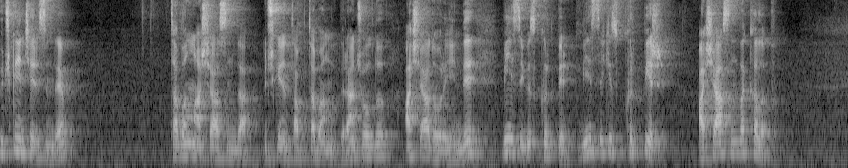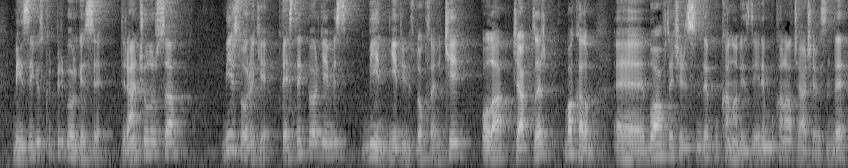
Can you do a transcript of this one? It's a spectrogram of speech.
üçgen içerisinde tabanın aşağısında üçgenin tab tabanlı direnç oldu. Aşağı doğru indi. 1841. 1841 aşağısında kalıp 1841 bölgesi direnç olursa bir sonraki destek bölgemiz 1792 olacaktır. Bakalım e, bu hafta içerisinde bu kanalı izleyelim. Bu kanal çerçevesinde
